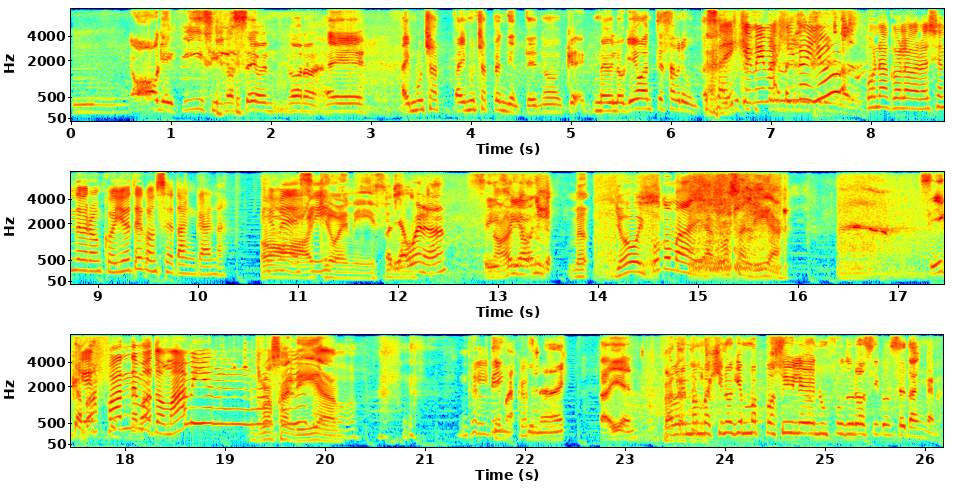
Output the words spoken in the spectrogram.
Mm, no, qué difícil, no sé. No, no, eh, hay, muchas, hay muchas pendientes. No, que- me bloqueo ante esa pregunta. ¿Sabéis qué me imagino yo? Una colaboración de Broncoyote con Zetangana. ¿Qué me Oh, decís? qué buenísimo. Estaría buena, ¿eh? Sí, No, sería yo, bonito. me- yo voy poco más allá. Rosalía. Sí, ¿Qué capaz. es fan de. Motomami? el Rosalía. Del ¿Te disco. Está bien. No, pero Fantástico. me imagino que es más posible en un futuro así con Zetangana.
